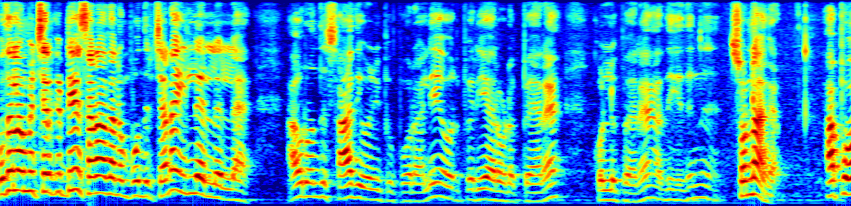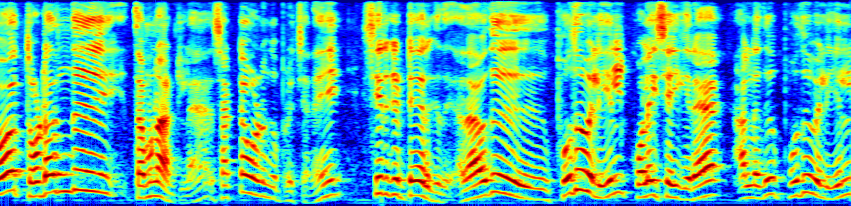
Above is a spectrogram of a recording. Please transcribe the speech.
முதலமைச்சர்கிட்டயும் சனாதானம் புகுந்துடுச்சானா இல்லை இல்லை இல்லை. அவர் வந்து சாதி ஒழிப்பு போராளி அவர் பெரியாரோட பேரன் கொள்ளு பேரன் அது இதுன்னு சொன்னாங்க. அப்போது தொடர்ந்து தமிழ்நாட்டில் சட்ட ஒழுங்கு பிரச்சனை சீர்கிட்டே இருக்குது. அதாவது பொதுவெளியில் கொலை செய்கிற அல்லது பொதுவெளியில்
